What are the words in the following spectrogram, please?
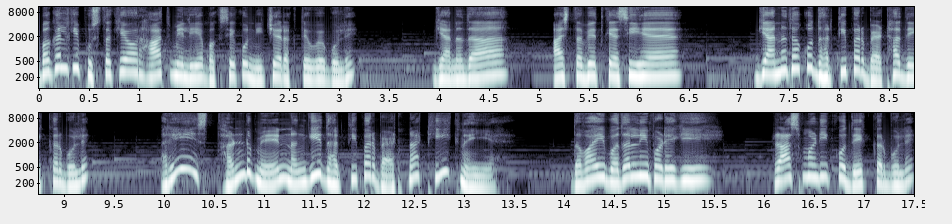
बगल की पुस्तकें और हाथ में लिए बक्से को नीचे रखते हुए बोले, ज्ञानदा, आज तबीयत कैसी है? ज्ञानदा को धरती पर बैठा देखकर बोले, अरे, इस ठंड में नंगी धरती पर बैठना ठीक नहीं है। दवाई बदलनी पड़ेगी। रासमणि को देखकर बोले,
